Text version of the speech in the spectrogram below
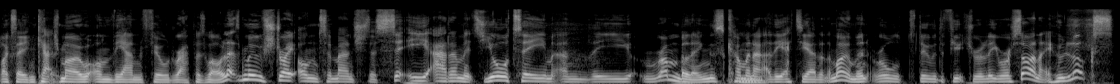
Like I say, you can catch Mo on the Anfield Wrap as well. Let's move straight on to Manchester City. Adam, it's your team, and the rumblings coming mm. out of the Etihad at the moment are all to do with the future of Leroy Sané, who looks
